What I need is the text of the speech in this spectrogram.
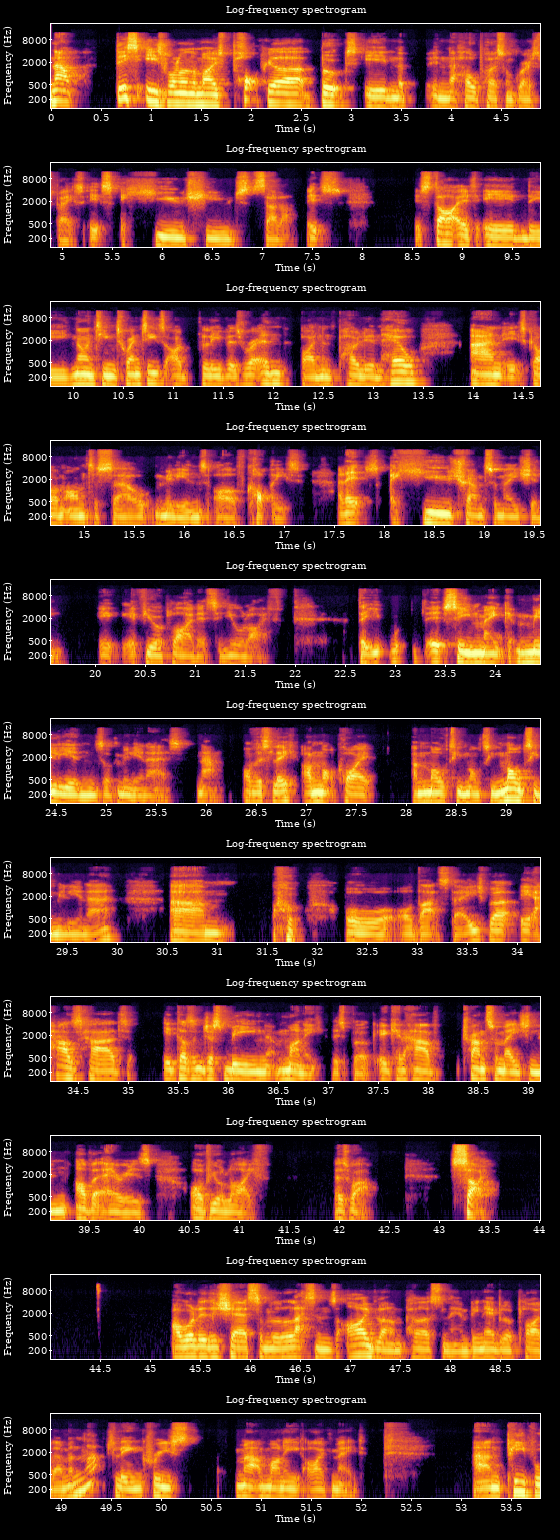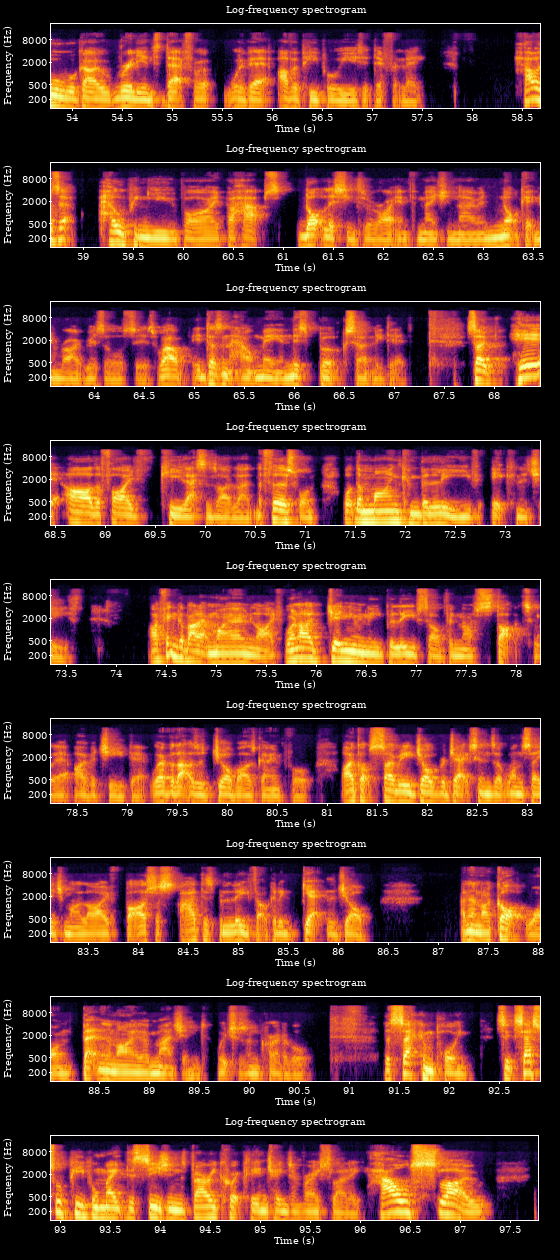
Now, this is one of the most popular books in the in the whole personal growth space. It's a huge, huge seller. It's it started in the 1920s, I believe it's written by Napoleon Hill, and it's gone on to sell millions of copies. And it's a huge transformation if you apply this in your life. That you, it's seen make millions of millionaires. Now, obviously, I'm not quite a multi, multi, multi millionaire, um, or or that stage, but it has had. It doesn't just mean money. This book it can have transformation in other areas of your life as well. So, I wanted to share some of the lessons I've learned personally and been able to apply them and actually increase amount of money I've made. And people will go really into depth with it. Other people will use it differently. How How is it helping you by perhaps not listening to the right information now and not getting the right resources? Well, it doesn't help me, and this book certainly did. So, here are the five key lessons I've learned. The first one what the mind can believe it can achieve. I think about it in my own life. When I genuinely believe something and I've stuck to it, I've achieved it. Whether that was a job I was going for, I got so many job rejections at one stage in my life, but I was just I had this belief that I'm going to get the job. And then I got one better than I imagined, which was incredible. The second point successful people make decisions very quickly and change them very slowly. How slow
